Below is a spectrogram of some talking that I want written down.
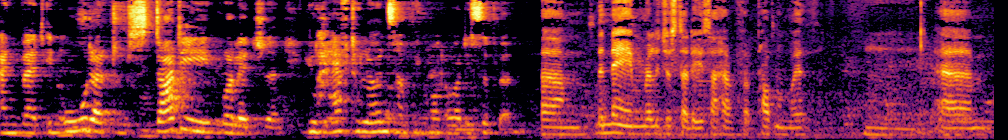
and that in order to study religion, you have to learn something about our discipline. Um, the name religious studies, I have a problem with. Mm. Um,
